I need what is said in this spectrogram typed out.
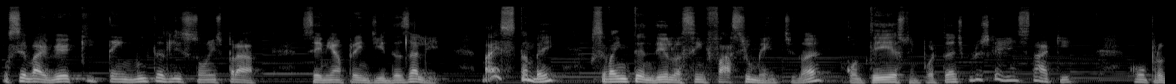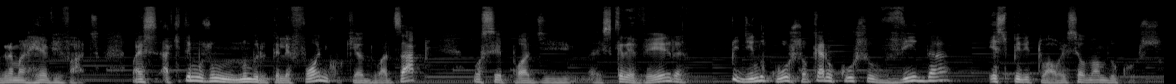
você vai ver que tem muitas lições para serem aprendidas ali. Mas também você vai entendê-lo assim facilmente, não é? Contexto importante, por isso que a gente está aqui com o programa Reavivados. Mas aqui temos um número telefônico que é do WhatsApp. Você pode eh, escrever pedindo o curso. Eu quero o curso Vida Espiritual. Esse é o nome do curso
